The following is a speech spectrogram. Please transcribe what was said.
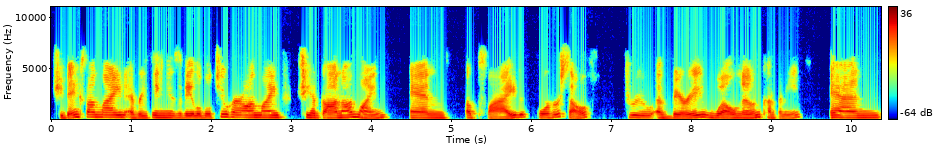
she banks online. Everything is available to her online. She had gone online and applied for herself through a very well-known company and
